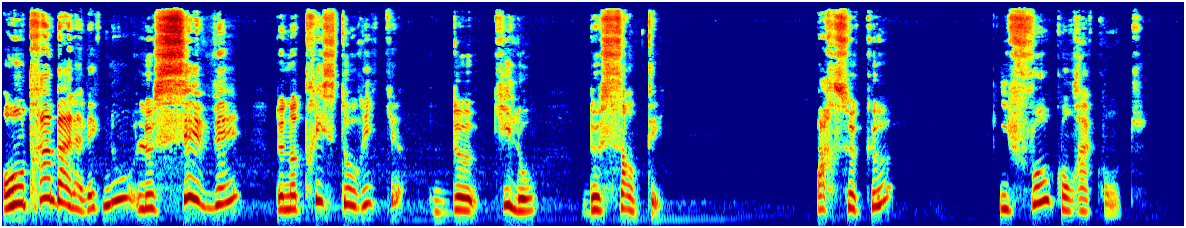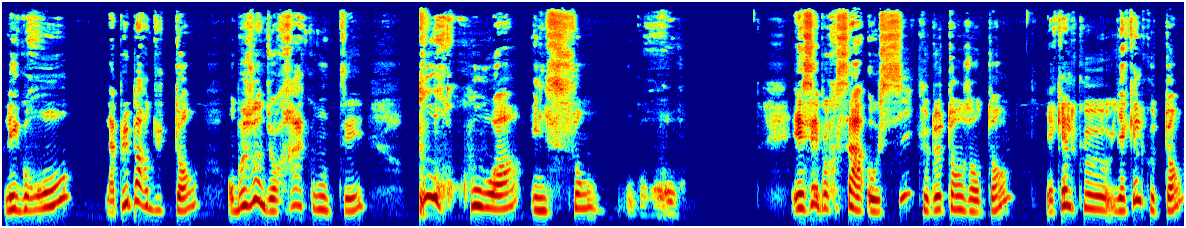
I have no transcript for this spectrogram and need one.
On trimballe avec nous le CV de notre historique de kilos, de santé. Parce que il faut qu'on raconte. Les gros, la plupart du temps, ont besoin de raconter pourquoi ils sont gros. Et c'est pour ça aussi que de temps en temps, il y a quelques, temps,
